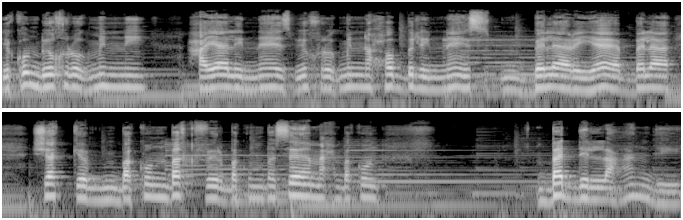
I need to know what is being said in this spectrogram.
يكون بيخرج مني حياة للناس بيخرج مني حب للناس بلا رياء بلا شك. بكون بغفر بكون بسامح بكون بدل اللي عندي.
